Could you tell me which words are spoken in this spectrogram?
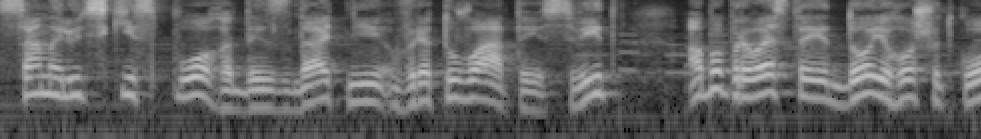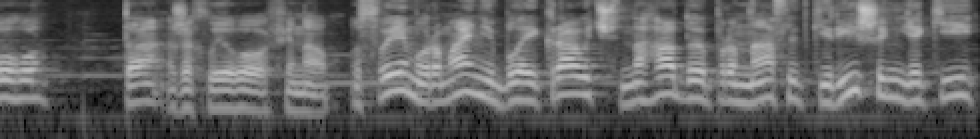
Саме людські спогади здатні врятувати світ або привести до його швидкого та жахливого фіналу. У своєму романі Блей Крауч нагадує про наслідки рішень, які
